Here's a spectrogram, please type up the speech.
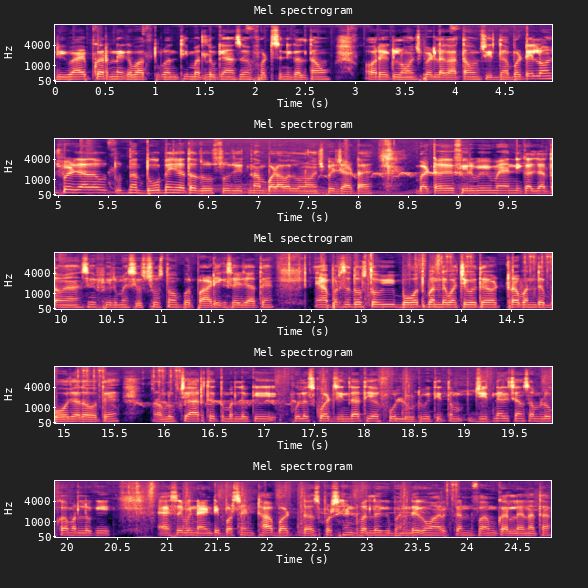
रिवाइव करने के बाद तुरंत ही मतलब कि यहाँ से मैं फट से निकलता हूँ और एक लॉन्च पैड लगाता हूँ सीधा। बट ये लॉन्च पैड ज़्यादा उतना दूर नहीं जाता दोस्तों, जितना बड़ा वाला लॉन्च पैड जाता है। बट फिर भी मैं निकल जाता हूँ यहाँ से, फिर मैं सोचता हूँ ऊपर पहाड़ी के साइड जाते हैं। यहाँ पर से दोस्तों भी बहुत बंदे बचे हुए थे, अठारह बंदे बहुत ज़्यादा होते हैं और हम लोग चार थे तो मतलब कि फुल स्क्वाड ज़िंदा थी और फुल लूट हुई थी। तो जीतने के चांस हम लोग का मतलब कि ऐसे भी नाइन्टी परसेंट था बट दस परसेंट मतलब कि बंदे को मार कन्फर्म कर लेना था।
